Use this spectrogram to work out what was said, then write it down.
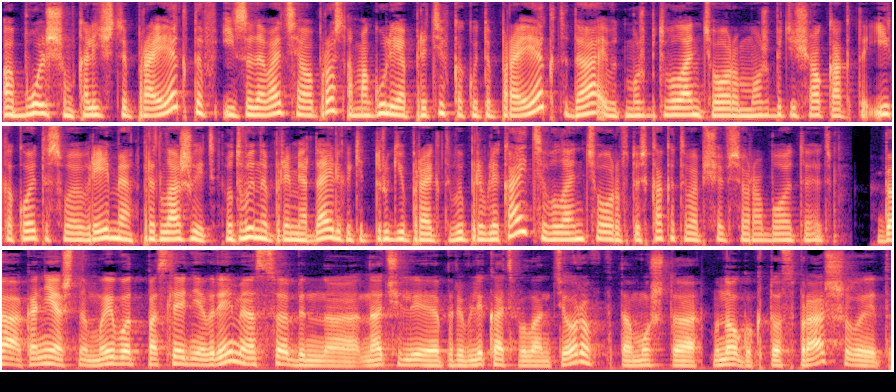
о большем количестве проектов и задавать себе вопрос, а могу ли я прийти в какой-то проект, да, и вот, может быть, волонтером, может быть, еще как-то, и какое-то свое время предложить. Вот вы, например, да, или какие-то другие проекты, вы привлекаете волонтеров, то есть как это вообще все работает? Да, конечно. Мы вот последнее время особенно начали привлекать волонтеров, потому что много кто спрашивает,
